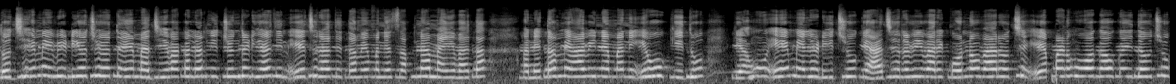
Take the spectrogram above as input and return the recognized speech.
તો જે મેં વીડિયો જોયો તો એમાં જેવા કલરની ચૂંદડી હતી ને, એ જ રાતે તમે મને સપનામાં આવ્યા હતા. અને તમે આવીને મને એવું કીધું કે હું એ મેલડી છું કે આજે રવિવારે કોનો વારો છે, એ પણ હું અગાઉ કહી દઉં છું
